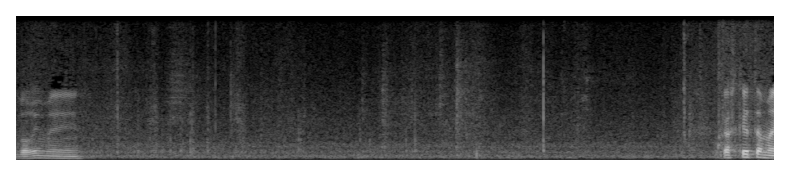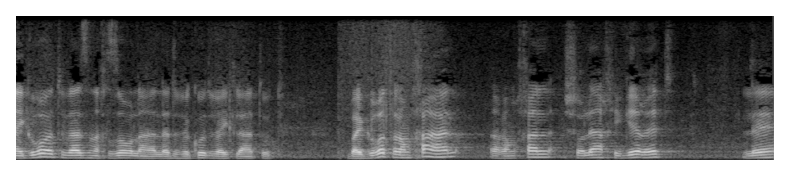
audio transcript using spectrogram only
דברים... אה, קח קטע מהאגרות ואז נחזור לדבקות וההתלהטות. באגרות רמח"ל, הרמח"ל שולח איגרת ל...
